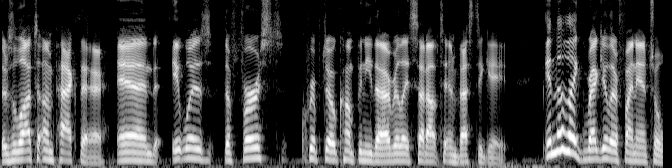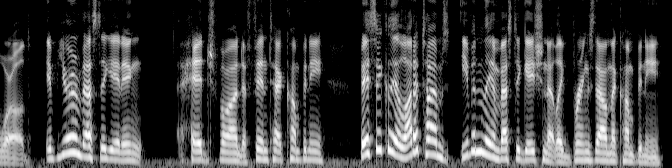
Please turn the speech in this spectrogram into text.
There's a lot to unpack there. And it was the first crypto company that I really set out to investigate. In the like regular financial world, if you're investigating a hedge fund, a fintech company, basically a lot of times even the investigation that like brings down the company,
